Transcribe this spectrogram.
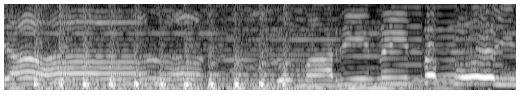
યાર. તું મારી નહીં તો કોઈ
